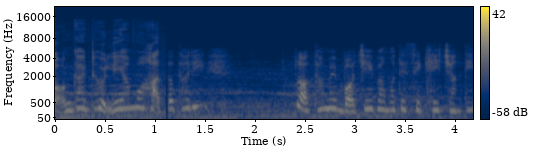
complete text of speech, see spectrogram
ଗଙ୍ଗା ଢୋଲିଆ ମୋ ହାତ ଧରି ପ୍ରଥମେ ବଜେଇବା ମୋତେ ଶିଖେଇଛନ୍ତି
